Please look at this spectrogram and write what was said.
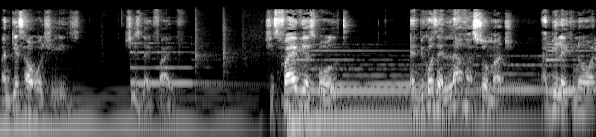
And guess how old she is? She's like five. She's five years old. And because I love her so much, I'd be like, you know what?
